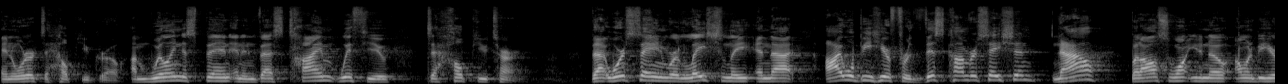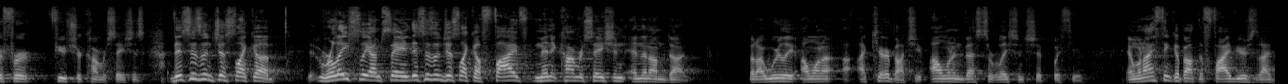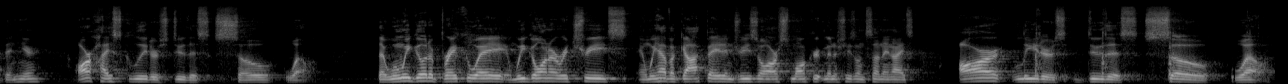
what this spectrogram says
in order to help you grow. I'm willing to spend and invest time with you to help you turn. That we're saying relationally, and that I will be here for this conversation now, but I also want you to know I want to be here for future conversations. This isn't just like a, relationally, I'm saying this isn't just like a five minute conversation and then I'm done. But I really, I want to, I care about you. I want to invest a relationship with you. And when I think about the five years that I've been here, our high school leaders do this so well that when we go to breakaway and we go on our retreats and we have agape and Drizo, our small group ministries on Sunday nights, our leaders do this so well.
